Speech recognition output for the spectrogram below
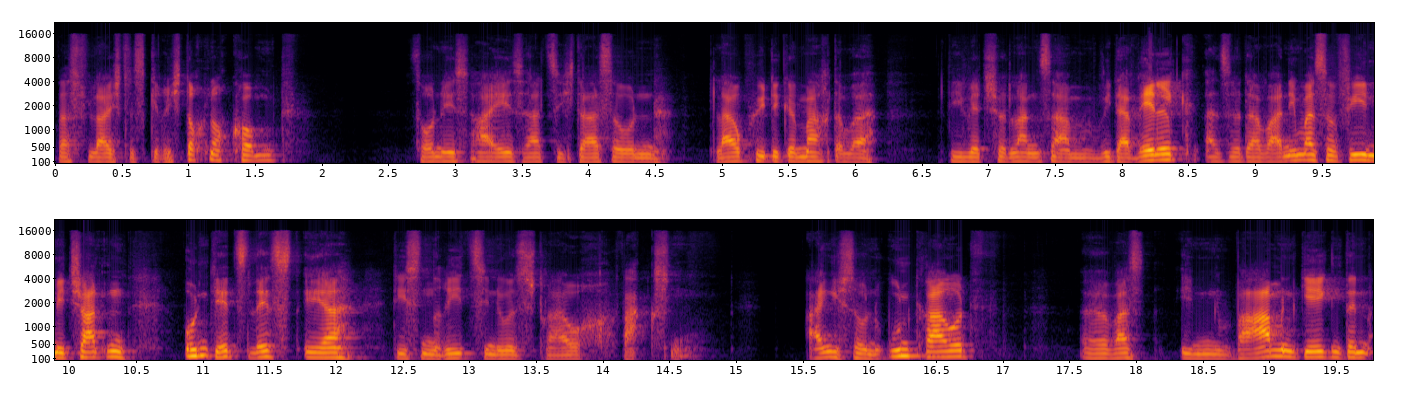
dass vielleicht das Gericht doch noch kommt. Sonne ist heiß, hat sich da so ein Laubhütte gemacht, aber die wird schon langsam wieder welk. Also da war nicht mehr so viel mit Schatten. Und jetzt lässt er diesen Rizinusstrauch wachsen. Eigentlich so ein Unkraut, äh, was in warmen Gegenden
